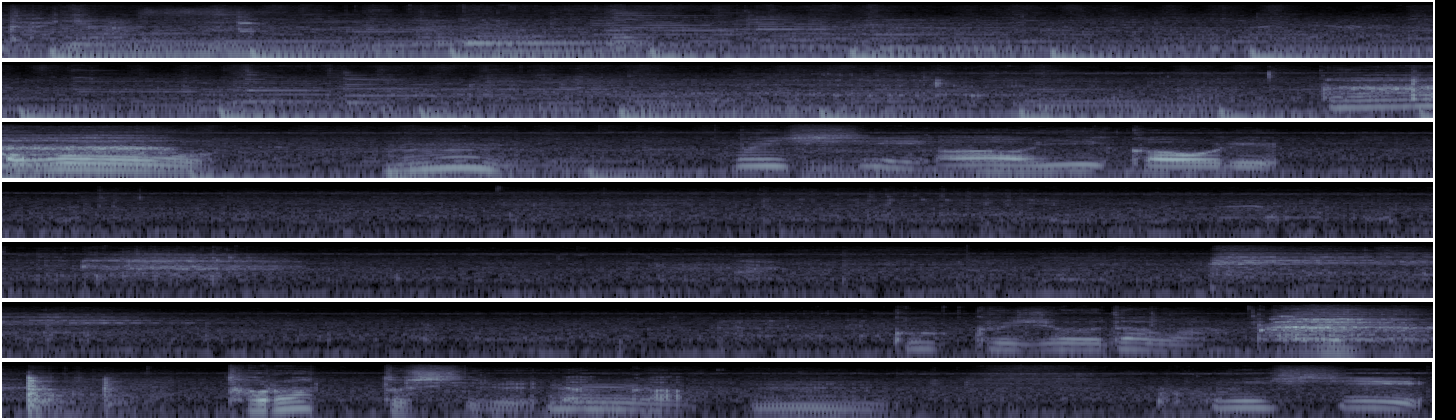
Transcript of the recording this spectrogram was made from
ただきます。あおおうん。ー美味しい。ああいい香り。極上だわ。とろっとしてるなんか。うん、美味しい。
